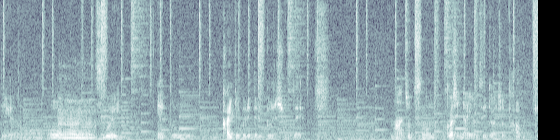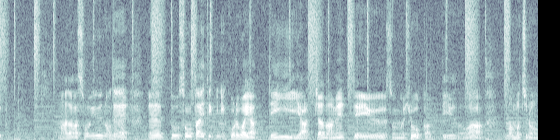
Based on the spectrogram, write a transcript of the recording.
ていうのをすごい、えっと書いてくれてる文章で。まあちょっとその詳しい内容についてはちょっと省くけどまあだからそういうので、えっと相対的にこれはやっていいやっちゃダメっていうその評価っていうのはまあもちろん、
